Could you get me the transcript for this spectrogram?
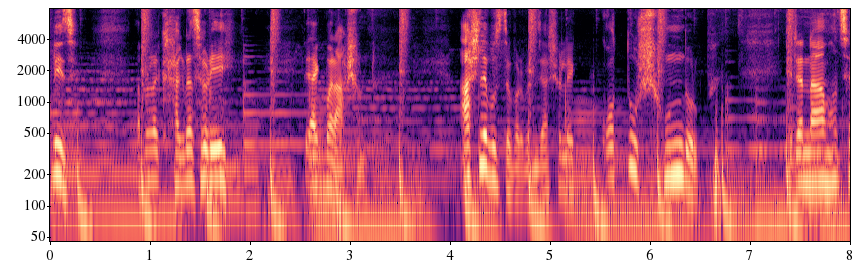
প্লিজ আপনারা খাগড়াছড়ি একবার আসুন। আসলে বুঝতে পারবেন যে আসলে কত সুন্দর। এটার নাম হচ্ছে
